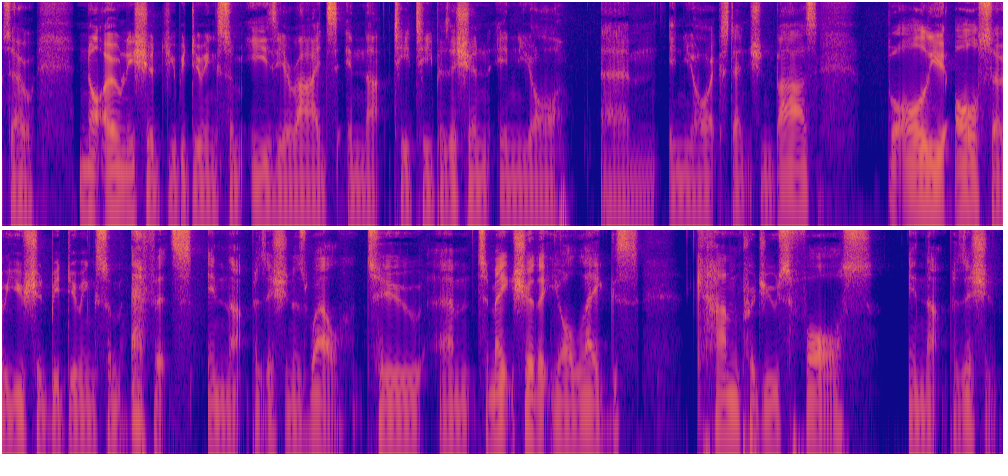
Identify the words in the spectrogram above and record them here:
So, not only should you be doing some easier rides in that TT position in your um, in your extension bars, but all you also you should be doing some efforts in that position as well to um, to make sure that your legs can produce force in that position.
